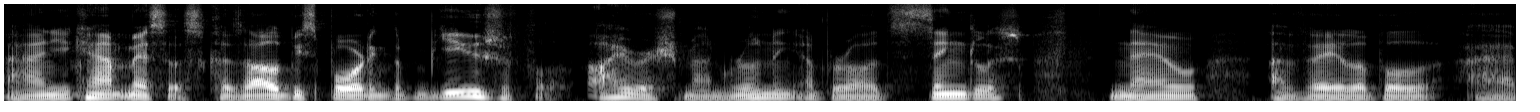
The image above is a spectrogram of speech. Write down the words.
And you can't miss us because I'll be sporting the beautiful Irishman running abroad singlet now available uh,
